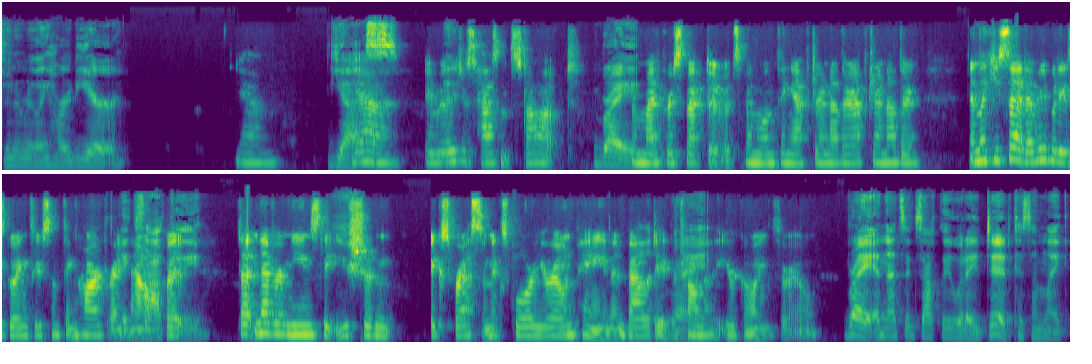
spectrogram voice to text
been a really hard year. Yeah. Yes. Yeah. It really And- just hasn't stopped. Right. From my perspective, it's been one thing after another after another. And like you said, everybody's going through something hard right now, but that never means that you shouldn't express and explore your own pain and validate the trauma that you're going through. Right. And that's exactly what I did because I'm like,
